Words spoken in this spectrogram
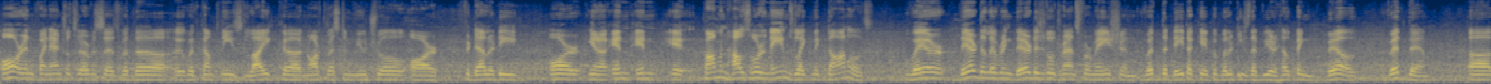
or in financial services with, the, uh, with companies like uh, Northwestern Mutual or Fidelity, or you know, in, in uh, common household names like McDonald's, where they're delivering their digital transformation with the data capabilities that we are helping build with them, uh,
